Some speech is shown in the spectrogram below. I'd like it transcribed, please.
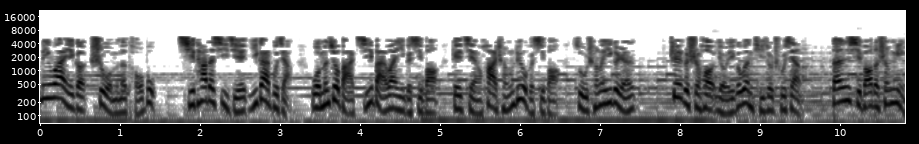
另外一个是我们的头部。其他的细节一概不讲，我们就把几百万亿个细胞给简化成六个细胞，组成了一个人。这个时候有一个问题就出现了。单细胞的生命，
